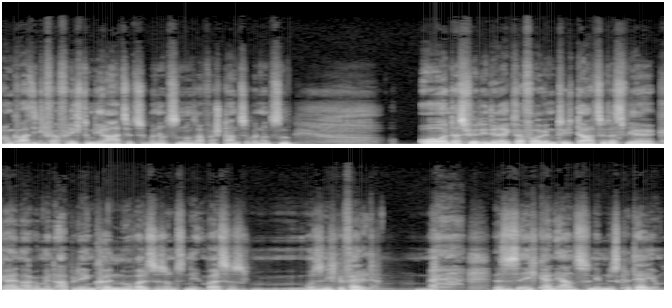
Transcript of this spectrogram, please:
haben quasi die Verpflichtung, die Ratio zu benutzen, unseren Verstand zu benutzen. Und das führt in direkter Folge natürlich dazu, dass wir kein Argument ablehnen können, nur weil es uns, weil es uns nicht gefällt. Das ist echt kein ernstzunehmendes Kriterium.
